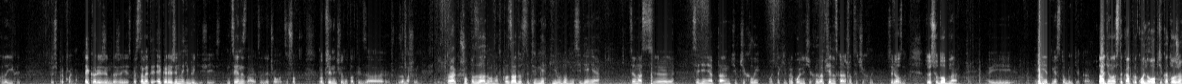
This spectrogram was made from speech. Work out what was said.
куди їхати. Тобто прикольно. Екорежим даже є. Представляєте, екорежим на гібриді ще є. Ну це я не знаю, це для чого. Це щоб взагалі нічого не платити за, за машину. Так, що позаду у нас? Позаду, кстати, м'які удобні сидіння. Це у нас е, сидіння обтянуті в чехли. Ось такі прикольні чехли. Взагалі не скажеш, що це чехли. Серйозно. Тобто удобно і имеет место быть, як кажуть. Ззаді у нас така прикольна оптика теж.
